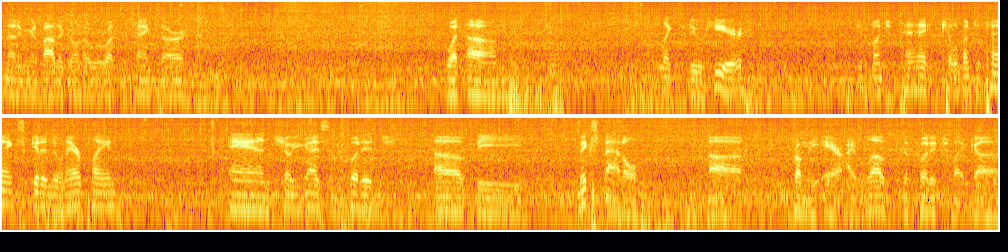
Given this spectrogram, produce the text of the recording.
I'm not even going to bother going over what the tanks are. What um, like to do here, get a bunch of tank, kill a bunch of tanks, get into an airplane, and show you guys some footage of the mixed battle uh, from the air. I love the footage, like, uh,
